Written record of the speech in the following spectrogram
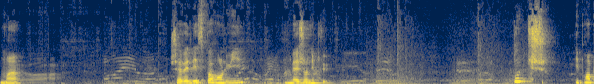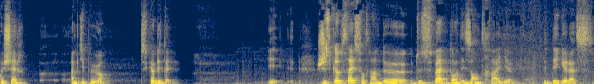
Voilà. J'avais de l'espoir en lui, mais j'en ai plus. Ouch Il prend un peu cher. Un petit peu, hein. C'est qu'un détail. Il- Juste comme ça, ils sont en train de, de se battre dans des entrailles. C'est dégueulasse.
